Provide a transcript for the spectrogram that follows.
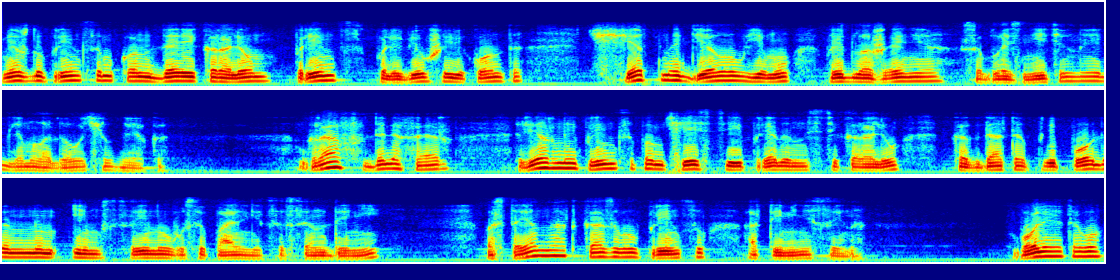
между принцем Конде и королем принц, полюбивший Виконта, тщетно делал ему предложения, соблазнительные для молодого человека. Граф Деляфер, верный принципам чести и преданности королю, когда-то преподанным им сыну в усыпальнице Сен-Дени, постоянно отказывал принцу от имени сына. Более того,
